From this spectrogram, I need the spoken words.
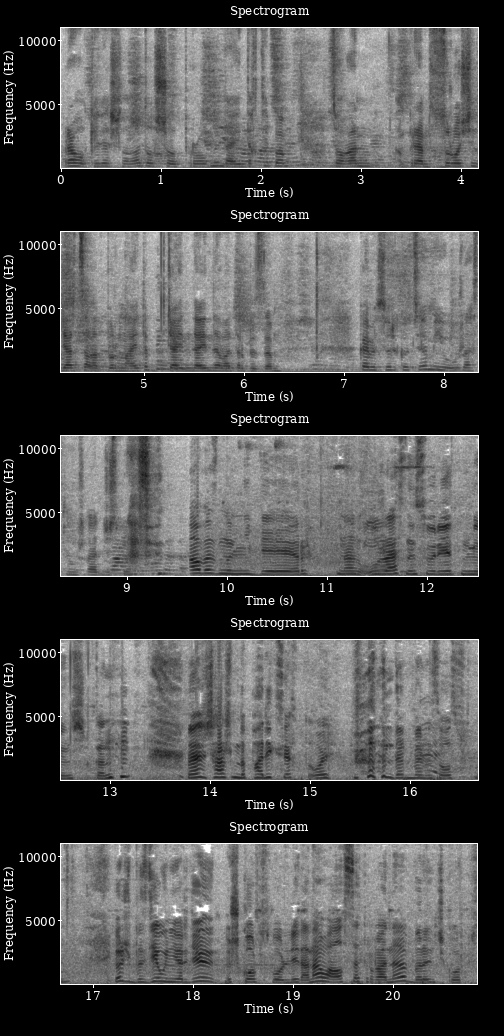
Бірақ ол келесі жылы алады. Осы жылы пробный дайындық типа соған прям срочно жарты сағат бұрын айтып дайындап жатыр бізді. Суретке түсемін и ужасный шығады жүз процент мынау біздің универ мына ужасный суретін мен шыққан даже шашымда парик сияқты ой бәрін бәрін солып шықтым короче бізде универде үш корпус бөлінеді анау алыста тұрғаны бірінші корпус.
